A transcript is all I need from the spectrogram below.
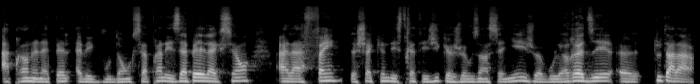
à prendre un appel avec vous. Donc, ça prend des appels à l'action à la fin de chacune des stratégies que je vais vous enseigner. Je vais vous le redire euh, tout à l'heure.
